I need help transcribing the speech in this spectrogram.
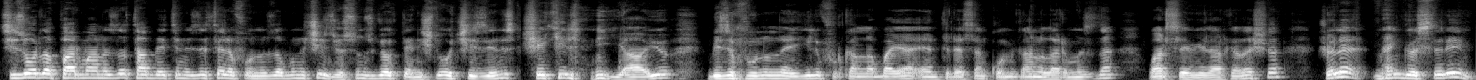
siz orada parmağınızda, tabletinizde, telefonunuzda bunu çiziyorsunuz. Gökten işte o çizdiğiniz şekil yağıyor. Bizim bununla ilgili Furkan'la bayağı enteresan komik anılarımız da var sevgili arkadaşlar. Şöyle ben göstereyim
